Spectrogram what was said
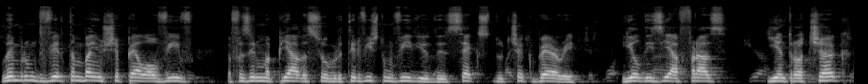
Lembro-me de ver também o chapéu ao vivo a fazer uma piada sobre ter visto um vídeo de sexo do Chuck Berry e ele dizia a frase e entra o Chuck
